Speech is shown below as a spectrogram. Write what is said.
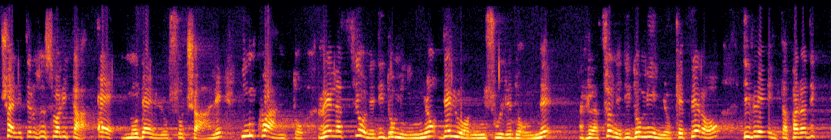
Cioè l'eterosessualità è modello sociale in quanto relazione di dominio degli uomini sulle donne, relazione di dominio che però diventa paradigmatica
